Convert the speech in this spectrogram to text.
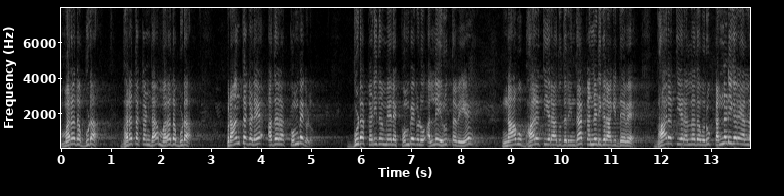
ಮರದ ಬುಡ ಭರತಖಂಡ ಮರದ ಬುಡ, ಪ್ರಾಂತಗಳೇ ಅದರ ಕೊಂಬೆಗಳು. ಬುಡ ಕಡಿದ ಮೇಲೆ ಕೊಂಬೆಗಳು ಅಲ್ಲೇ ಇರುತ್ತವೆಯೇ? ನಾವು ಭಾರತೀಯರಾದುದರಿಂದ ಕನ್ನಡಿಗರಾಗಿದ್ದೇವೆ. ಭಾರತೀಯರಲ್ಲದವರು ಕನ್ನಡಿಗರೇ ಅಲ್ಲ.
